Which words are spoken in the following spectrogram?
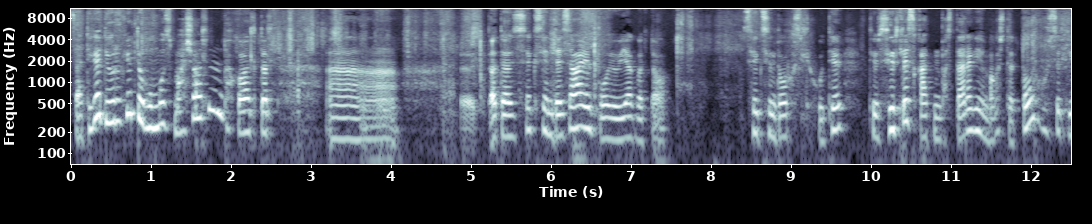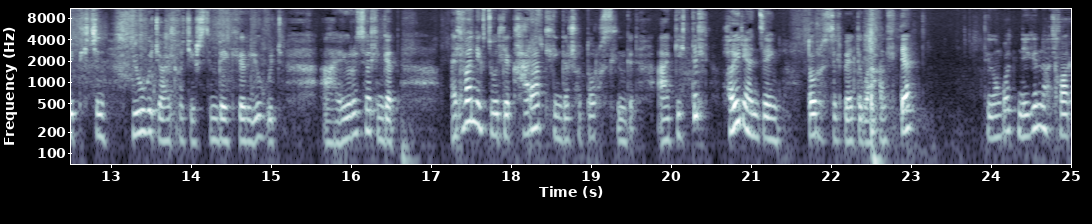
За тэгээд ерөнхийдөө хүмүүс маш олон тохиолдолд аа одоо sex and desire буюу яг одоо сексийн дур хүслэх үү те тэр сэрлээс гадна бас дараагийн юм байгаа шүү дээ. Дур хүсэл гэдэг чинь юу гэж ойлгож ирсэн бэ гэхээр юу гэж а ерөөсөө л ингээд альва нэг зүйлийг хараад л ингээд шууд дур хүсэл ингээд а гítэл хоёр янзын дур хүсэл байдаг байх нь л те. Тэгэнгუთ нэг нь болохоор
